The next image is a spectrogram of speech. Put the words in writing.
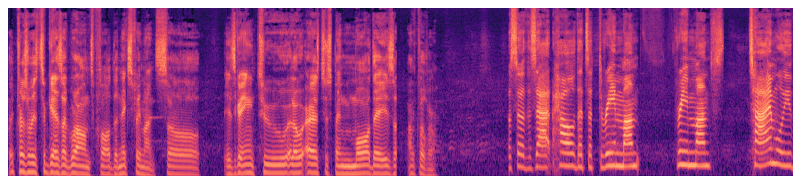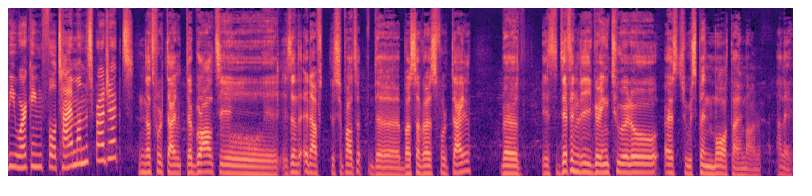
a Clojurists Together grant for the next three months. So it's going to allow us to spend more days on Clojure. So is that how? That's a three month, three months time. Will you be working full time on this project? Not full time. The grant isn't enough to support the both of us full time, but it's definitely going to allow us to spend more time on, on it.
